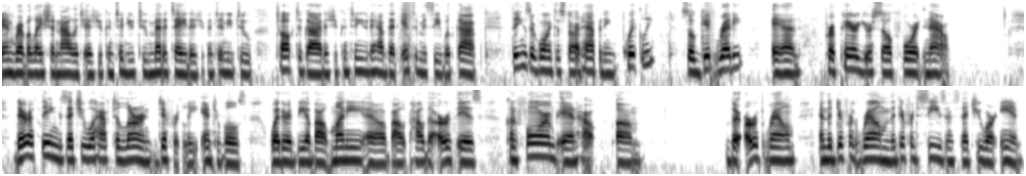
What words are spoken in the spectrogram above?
in revelation knowledge as you continue to meditate, as you continue to talk to God, as you continue to have that intimacy with God. Things are going to start happening quickly. So get ready and prepare yourself for it now. There are things that you will have to learn differently, intervals, whether it be about money, uh, about how the earth is conformed and how um, the earth realm and the different realm, the different seasons that you are in.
